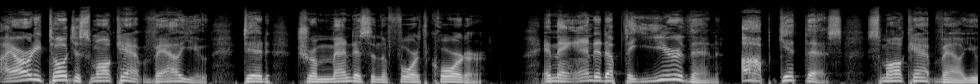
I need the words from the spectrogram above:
I already told you small cap value did tremendous in the fourth quarter. And they ended up the year then up, get this, small cap value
